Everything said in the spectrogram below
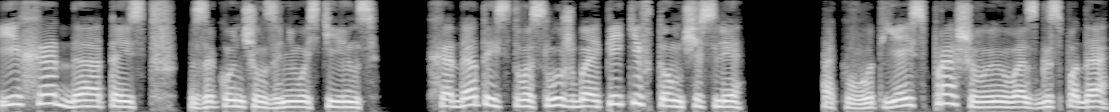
«И ходатайств», — закончил за него Стивенс. «Ходатайство службы опеки в том числе. Так вот, я и спрашиваю вас, господа,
